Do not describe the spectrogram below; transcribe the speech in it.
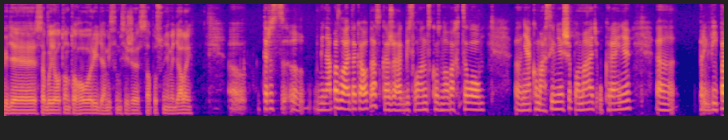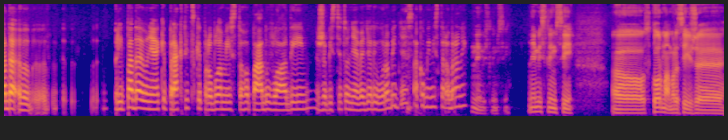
kde sa bude o tomto hovoriť a myslím si, že sa posunieme ďalej. E, teraz e, mi napadla aj taká otázka, že ak by Slovensko znova chcelo nejako masívnejšie pomáhať Ukrajine, pri výpada, prípadajú nejaké praktické problémy z toho pádu vlády, že by ste to nevedeli urobiť dnes ako minister obrany? Nemyslím si. Nemyslím si. Skôr ma mrzí, že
